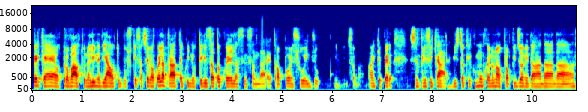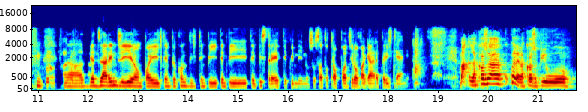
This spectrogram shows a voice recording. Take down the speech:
perché ho trovato una linea di autobus che faceva quella tratta e quindi ho utilizzato quella senza andare troppo in su e in giù. Quindi insomma, anche per semplificare, visto che comunque non ho troppi giorni da, da, da, da viaggiare in giro, un po' il tempo con i tempi, tempi, tempi stretti, quindi non sono stato troppo a girovagare per il Kenya. Ma la cosa, qual è la cosa più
